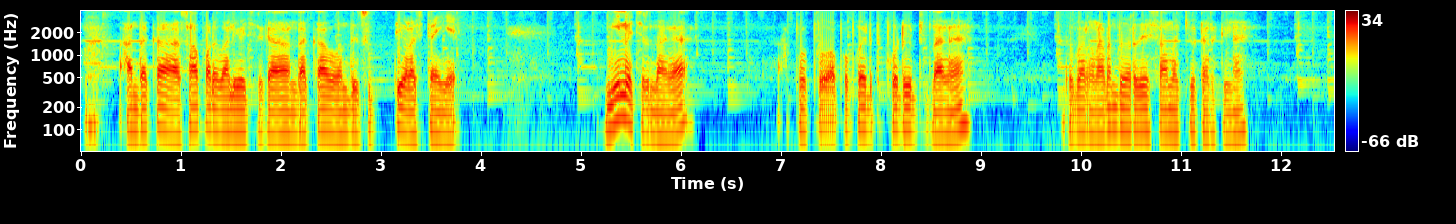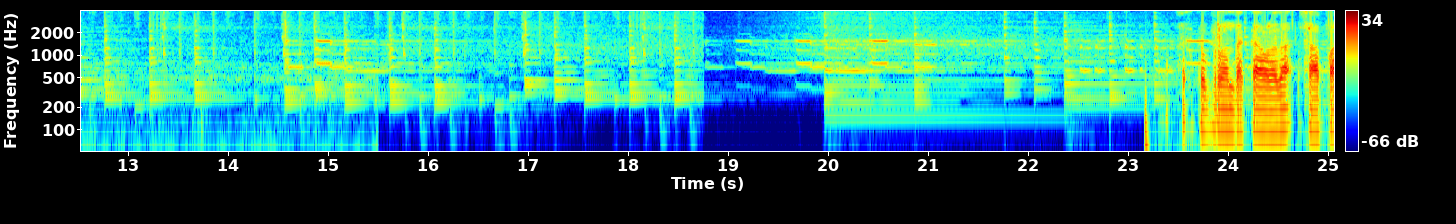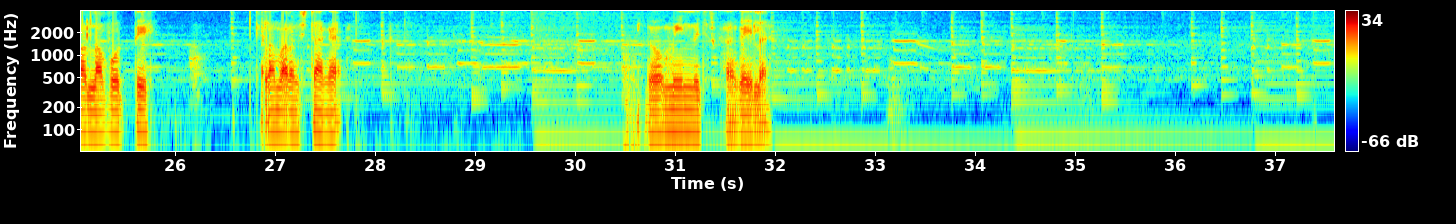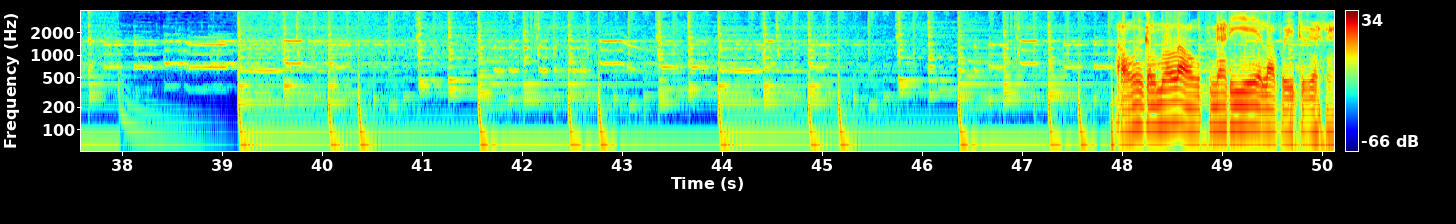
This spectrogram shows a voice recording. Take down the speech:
அந்த அக்கா சாப்பாடு வழி வச்சுருக்கா அந்த அக்காவை வந்து சுற்றி வளைச்சிட்டாங்க மீன் வச்சுருந்தாங்க. அப்பப்போ அப்பப்போ எடுத்து போட்டுக்கிட்டு இருந்தாங்க. இந்த பாருங்க நடந்து வரதே செம க்யூட்டாக இருக்குல்ல. அதுக்கப்புறம் அந்த அக்கா அவ்வளோதான் சாப்பாடெலாம் போட்டு கிளம்ப ஆரம்பிச்சிட்டாங்க. மீன் வச்சுருக்காங்க கையில். அவங்க கிளம்புனாலும் அவங்க பின்னாடியே எல்லாம் போயிட்டுருக்காங்க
